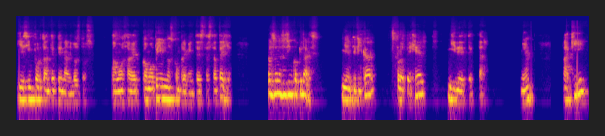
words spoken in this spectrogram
Y es importante tener los dos. Vamos a ver cómo BIM nos complementa esta estrategia. ¿Cuáles son esos cinco pilares? Identificar, proteger y detectar. Bien. Aquí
